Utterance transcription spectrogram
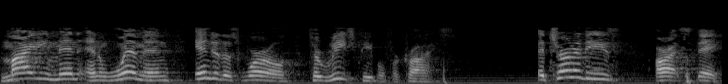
mighty men and women into this world to reach people for Christ. Eternities are at stake.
